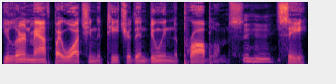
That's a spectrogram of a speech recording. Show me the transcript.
You learn math by watching the teacher, then doing the problems. Mm-hmm. See,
